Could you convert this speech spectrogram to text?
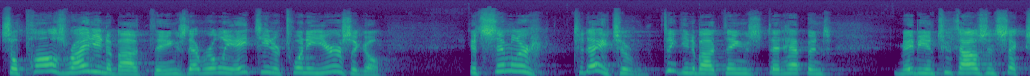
So Paul's writing about things that were only 18 or 20 years ago. It's similar today to thinking about things that happened maybe in 2006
